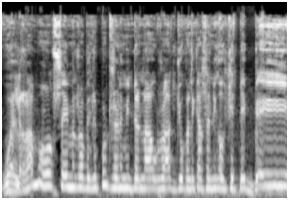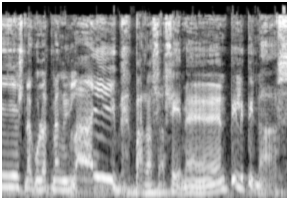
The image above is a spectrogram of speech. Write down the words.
Well, Ramos, Semen Robert Report sa Mindanao Radio Kalikasan ng City Base. Nagulat ng live para sa Semen, Pilipinas.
